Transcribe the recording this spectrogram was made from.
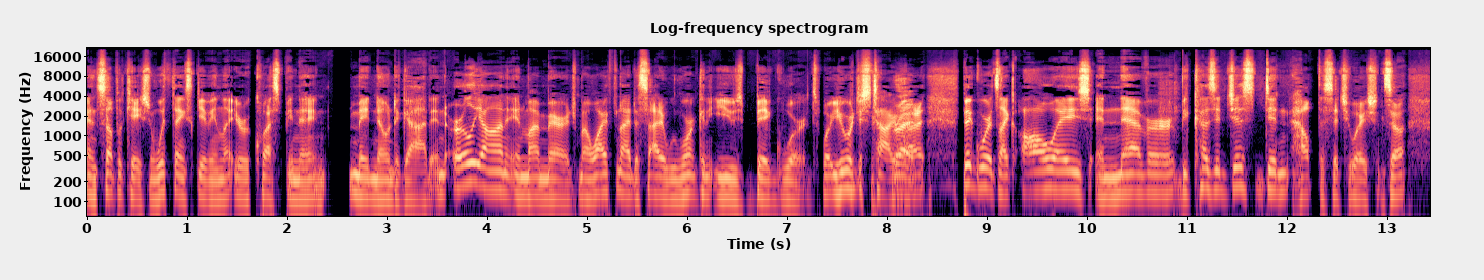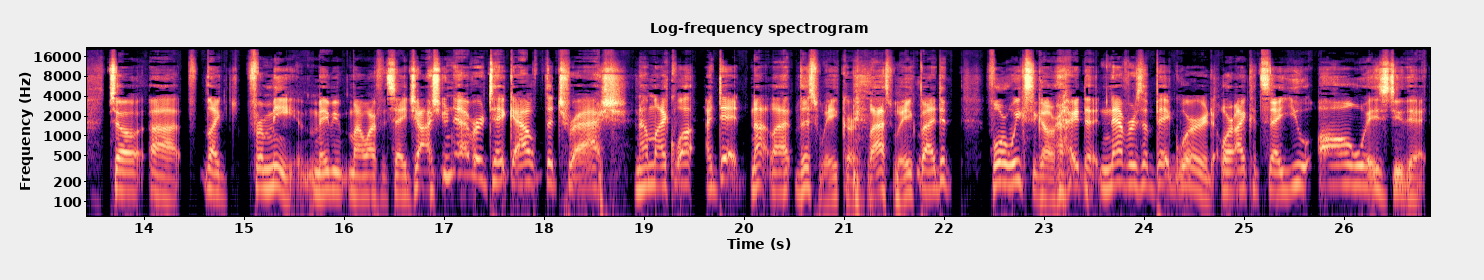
and supplication with thanksgiving let your request be named, made known to God. And early on in my marriage, my wife and I decided we weren't going to use big words. What you were just talking Right. about, big words like always and never, because it just didn't help the situation. So, so uh, like for me, maybe my wife would say, "Josh, you never take out the trash," and I'm like, "Well, I did not la- this week or last week, but I did four weeks ago, right?" Never's a big word. Or I could say, "You always do that,"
